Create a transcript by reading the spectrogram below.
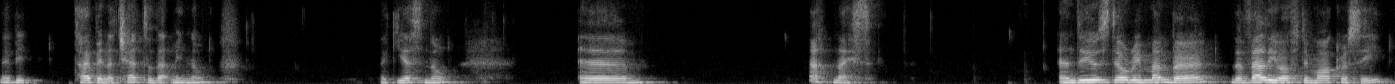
Maybe type in the chat to let me know. Like yes, no. Um, ah, nice. And do you still remember the value of democracy?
